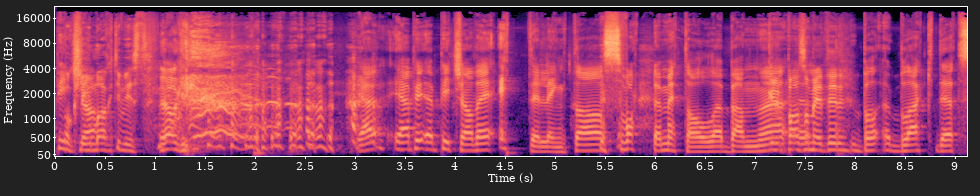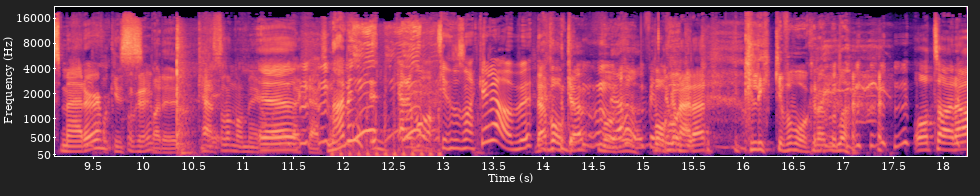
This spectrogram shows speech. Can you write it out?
pitcha, Og klimaaktivist. Ja, okay. Jeg, jeg pitcha det etterlengta svarte metal-bandet Gruppa som heter Bla- Black Deaths Matter. Okay. Ok. Bare cancel ham med en Eh, gang. Det er nei, men Er det Våken som snakker, eller Abu? Det er våken. Våken, Våken er her. Klikker for våken. Og Tara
